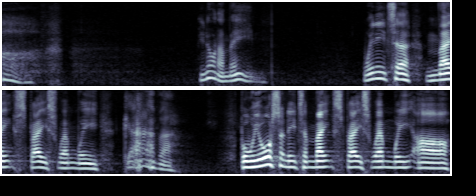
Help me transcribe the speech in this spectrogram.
oh. You know what I mean? We need to make space when we gather. But we also need to make space when we are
